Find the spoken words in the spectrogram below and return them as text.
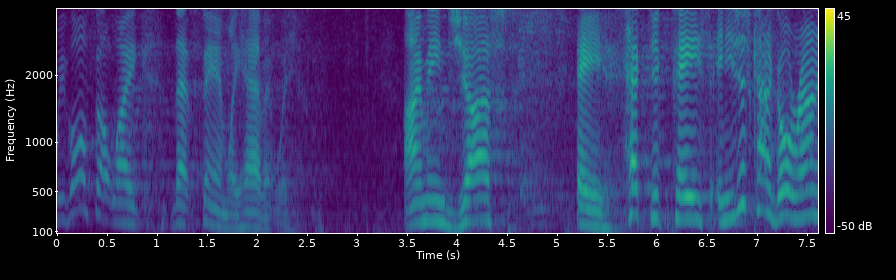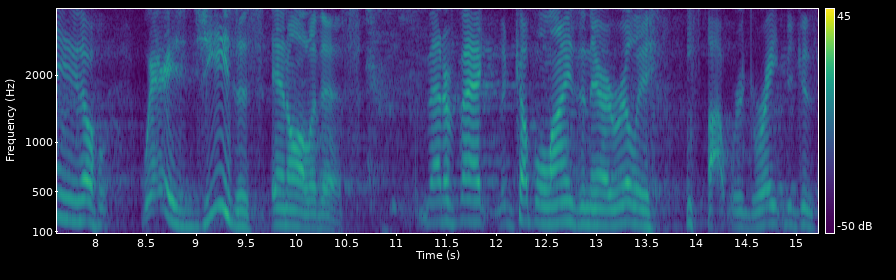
We've all felt like that family, haven't we? I mean, just a hectic pace, and you just kind of go around and you go, where is Jesus in all of this? Matter of fact, a couple lines in there I really thought were great because,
